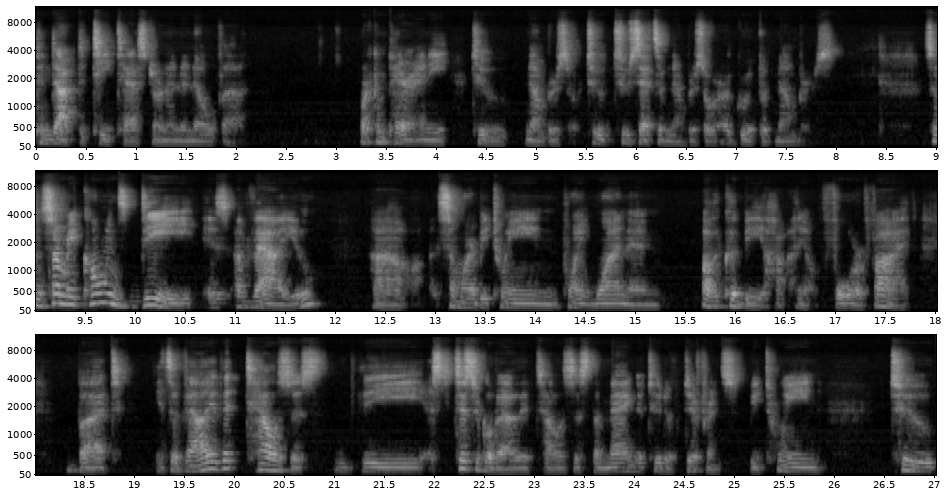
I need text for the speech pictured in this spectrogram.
conduct a t-test or an ANOVA or compare any two numbers or two, two sets of numbers or a group of numbers. So in summary, Cohen's d is a value uh, somewhere between 0.1 and, well, it could be you know 4 or 5, but it's a value that tells us the statistical value that tells us the magnitude of difference between two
